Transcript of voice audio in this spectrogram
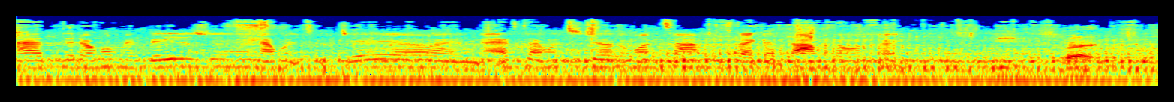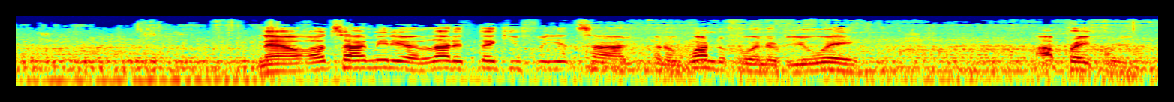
I did a home invasion. I went to jail, and after I went to jail the one time, it was like a domino effect. Right. Now, All Media, I'd love to thank you for your time. You've been a wonderful interviewee. I pray for you.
